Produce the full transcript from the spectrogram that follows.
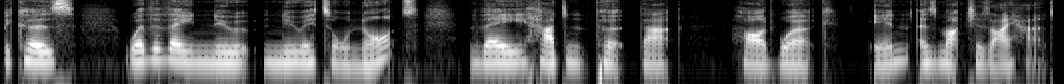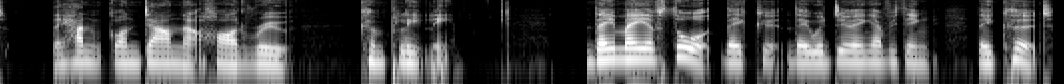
because whether they knew knew it or not, they hadn't put that hard work in as much as I had. They hadn't gone down that hard route completely. They may have thought they could they were doing everything they could.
